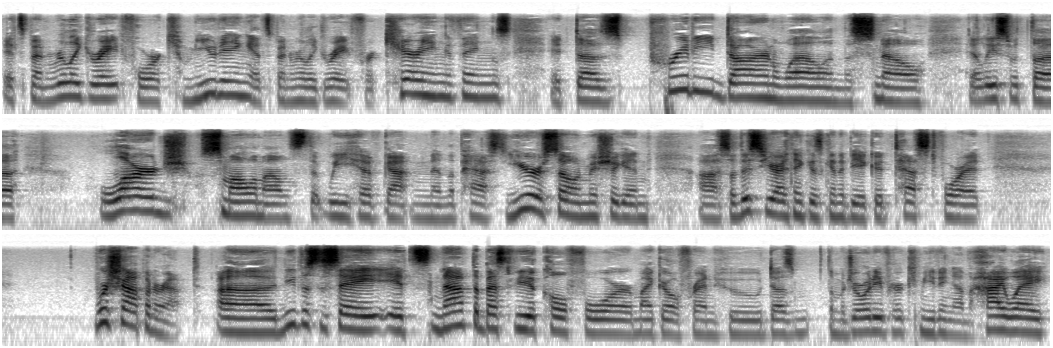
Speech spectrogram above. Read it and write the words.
It's been really great for commuting, it's been really great for carrying things. It does pretty darn well in the snow, at least with the large, small amounts that we have gotten in the past year or so in Michigan. Uh, so this year, I think, is going to be a good test for it. We're shopping around. Uh, needless to say, it's not the best vehicle for my girlfriend who does the majority of her commuting on the highway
